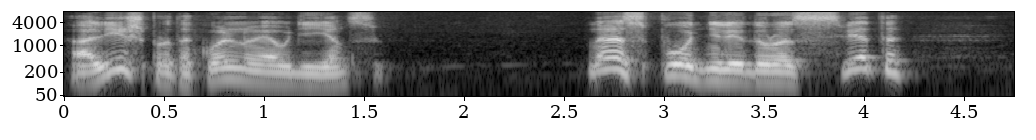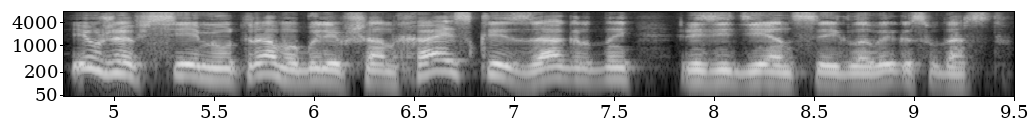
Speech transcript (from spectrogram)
а лишь протокольную аудиенцию. Нас подняли до рассвета, и уже в семь утра мы были в шанхайской загородной резиденции главы государства.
